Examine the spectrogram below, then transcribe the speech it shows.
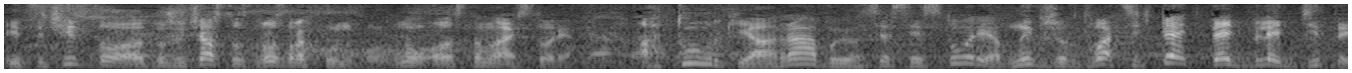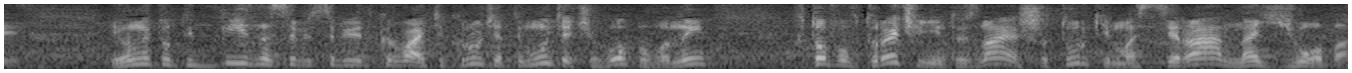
І це чисто дуже часто з розрахунку. Ну, основна історія. А турки, араби, оця вся історія, в них вже в 25 5, блядь, дітей. І вони тут і бізнес собі відкривають, і крутять, і мутять, чого, бо вони, хто був в Туреччині, той знає, що турки мастера на йоба.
